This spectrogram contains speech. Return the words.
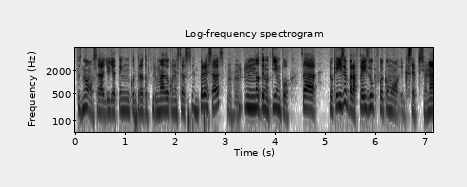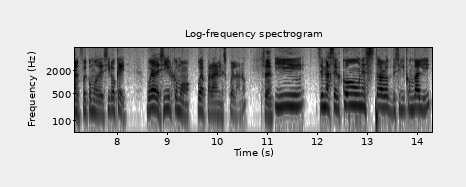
pues no, o sea, yo ya tengo un contrato firmado con estas empresas, no tengo tiempo. O sea, lo que hice para Facebook fue como excepcional, fue como decir, ok, voy a decir como voy a parar en la escuela, ¿no? sí, Y se me acercó una startup de Silicon Valley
